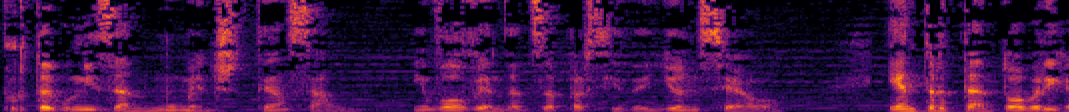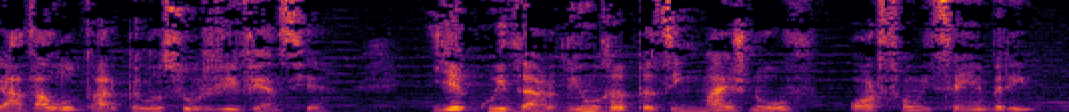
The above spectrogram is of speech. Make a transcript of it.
protagonizando momentos de tensão envolvendo a desaparecida Yoon Seo entretanto obrigada a lutar pela sobrevivência e a cuidar de um rapazinho mais novo, órfão e sem abrigo.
